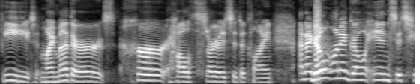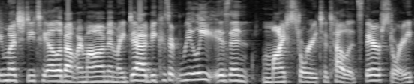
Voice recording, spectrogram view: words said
feet, my mother's her health started to decline. And I don't want to go into too much detail about my mom and my dad because it really isn't my story to tell. It's their story.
